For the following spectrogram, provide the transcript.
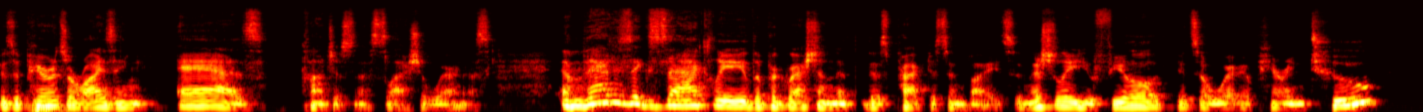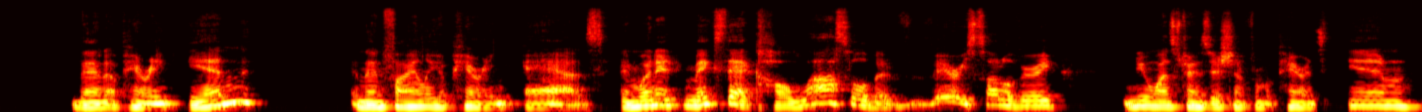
is appearance arising as consciousness slash awareness. And that is exactly the progression that this practice invites. Initially, you feel it's aware, appearing to, then appearing in, and then finally appearing as. And when it makes that colossal but very subtle, very nuanced transition from appearance in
